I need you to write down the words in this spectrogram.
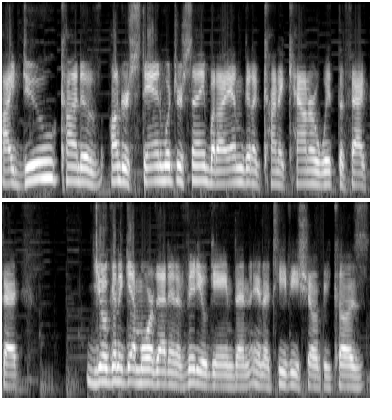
I do kind of understand what you're saying, but I am going to kind of counter with the fact that you're going to get more of that in a video game than in a TV show because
